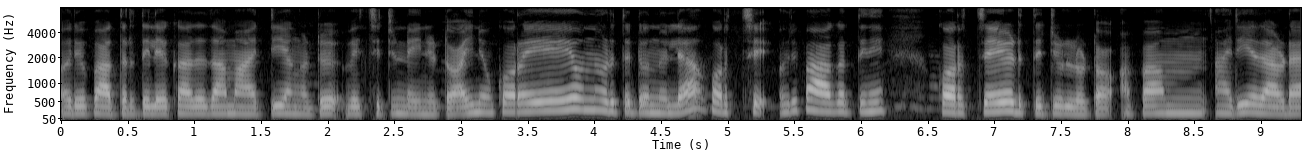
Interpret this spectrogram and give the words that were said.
ഒരു പാത്രത്തിലേക്ക് അത് ഇതാ മാറ്റി അങ്ങോട്ട് വെച്ചിട്ടുണ്ടായിന് കേട്ടോ അതിന് കുറേ ഒന്നും എടുത്തിട്ടൊന്നുമില്ല. കുറച്ച് ഒരു പാകത്തിന് കുറച്ചേ എടുത്തിട്ടുള്ളൂ കേട്ടോ അപ്പം അരി അത് അവിടെ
